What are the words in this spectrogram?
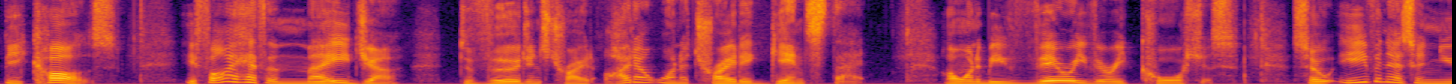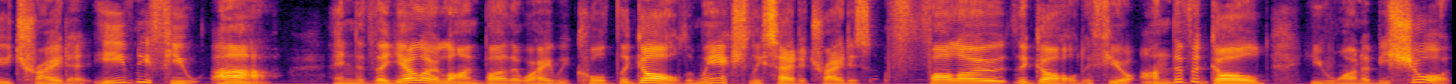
Because if I have a major divergence trade I don't want to trade against that. I want to be very very cautious. So even as a new trader even if you are and the yellow line by the way we call the gold and we actually say to traders follow the gold. If you're under the gold you want to be short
